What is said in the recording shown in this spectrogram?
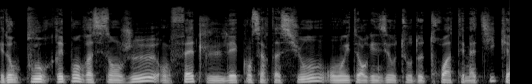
Et donc pour répondre à ces enjeux, en fait, les concertations ont été organisées autour de trois thématiques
